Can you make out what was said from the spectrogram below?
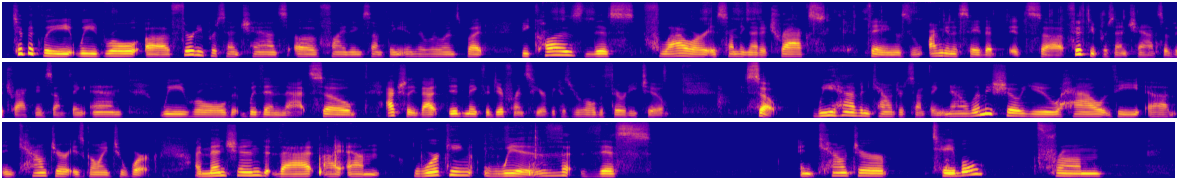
typically we'd roll a 30% chance of finding something in the ruins, but because this flower is something that attracts things, I'm going to say that it's a 50% chance of attracting something, and we rolled within that. So actually, that did make the difference here because we rolled a 32. So we have encountered something. Now let me show you how the um, encounter is going to work. I mentioned that I am working with this encounter table from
